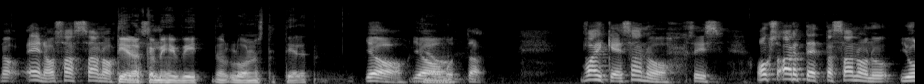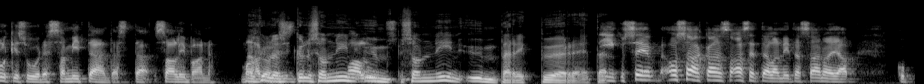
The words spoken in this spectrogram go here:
No en osaa sanoa. Tiedätkö, mihin viit- luonnollisesti tiedät? Joo, joo, Joo. mutta vaikea sanoa. Siis onko Arteetta sanonut julkisuudessa mitään tästä Saliban No kyllä, kyllä se, on niin ym, se on niin ympäri pyöreätä. Niin, kun se osaa kanssa asetella niitä sanoja kuin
